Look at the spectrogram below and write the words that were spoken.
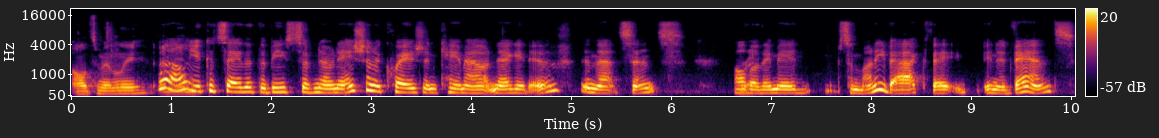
ultimately? Well, I mean, you could say that the Beasts of No Nation equation came out negative in that sense. Although right. they made some money back they in advance.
